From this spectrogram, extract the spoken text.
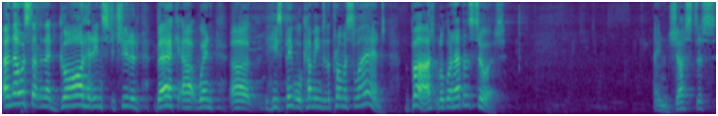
And that was something that God had instituted back uh, when uh, his people were coming into the promised land. But look what happens to it. Injustice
